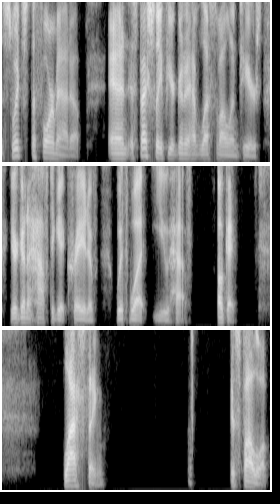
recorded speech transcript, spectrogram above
switch the format up. And especially if you're going to have less volunteers, you're going to have to get creative with what you have. Okay. Last thing is follow up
